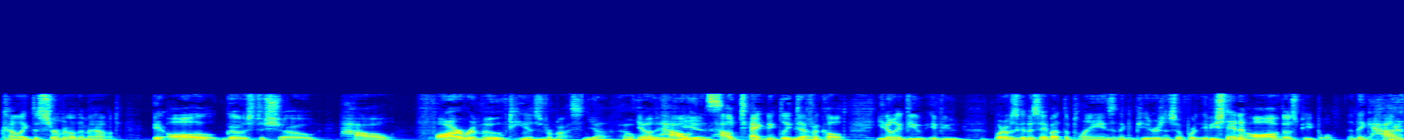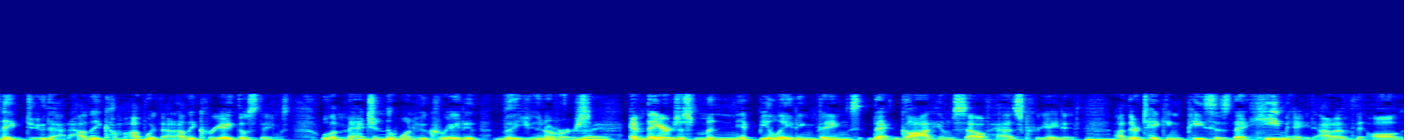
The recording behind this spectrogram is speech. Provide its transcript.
kind of like the Sermon on the Mount, it all goes to show how far removed he is from us. Yeah. How You know how how technically Yeah. difficult. You know, if you if you what I was going to say about the planes and the computers and so forth. If you stand in awe of those people and think, how do they do that? How do they come up with that? How do they create those things? Well, imagine the one who created the universe, Right. and they are just manipulating things that God Himself has created. Mm-hmm. Uh, they're taking pieces that He made out of the all.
